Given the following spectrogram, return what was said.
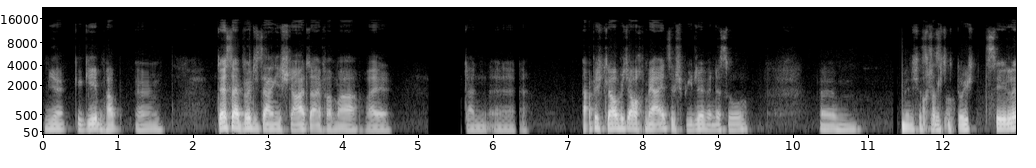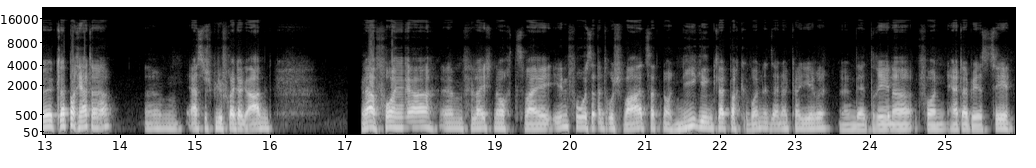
mir gegeben habe. Ähm, deshalb würde ich sagen, ich starte einfach mal, weil dann äh, habe ich, glaube ich, auch mehr Einzelspiele, wenn das so, ähm, wenn ich das, so richtig mal. durchzähle. Gladbach-Hertha, ähm, erstes Spiel Freitagabend. Ja, vorher ähm, vielleicht noch zwei Infos. Andro Schwarz hat noch nie gegen Gladbach gewonnen in seiner Karriere. Ähm, der Trainer von Hertha BSC.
